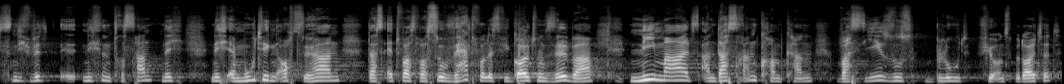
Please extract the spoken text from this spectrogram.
Es ist nicht, nicht interessant, nicht, nicht ermutigend auch zu hören, dass etwas, was so wertvoll ist wie Gold und Silber, niemals an das rankommen kann, was Jesus Blut für uns bedeutet?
